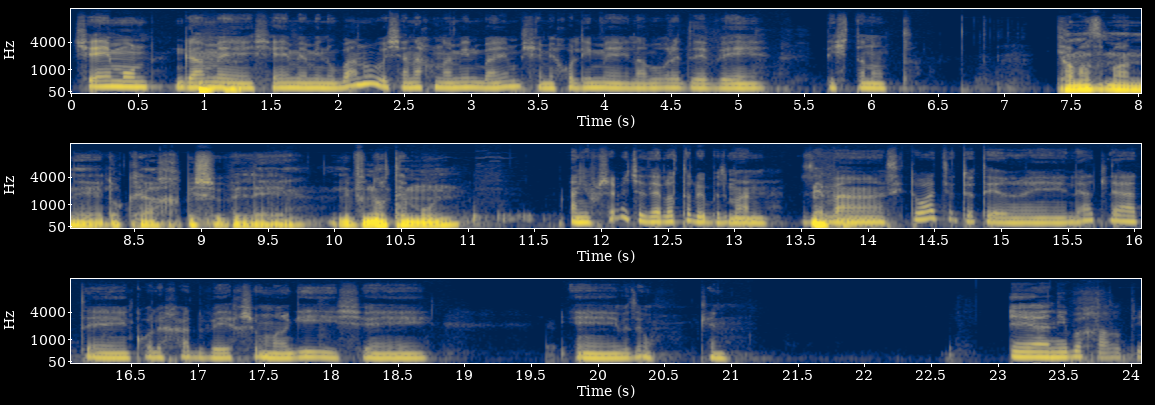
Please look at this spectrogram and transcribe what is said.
שיהיה אמון, גם שהם יאמינו בנו ושאנחנו נאמין בהם, שהם יכולים לעבור את זה ולהשתנות. כמה זמן לוקח בשביל לבנות אמון? אני חושבת שזה לא תלוי בזמן, זה בסיטואציות יותר, לאט לאט כל אחד ואיך שהוא מרגיש, וזהו, כן. אני בחרתי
